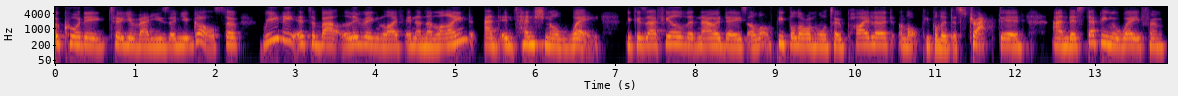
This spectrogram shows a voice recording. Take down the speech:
according to your values and your goals. So, really, it's about living life in an aligned and intentional way. Because I feel that nowadays, a lot of people are on autopilot, a lot of people are distracted, and they're stepping away from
